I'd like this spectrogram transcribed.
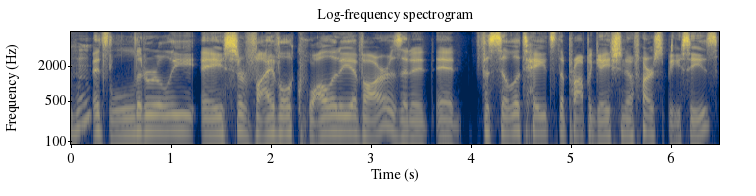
Mhm. It's literally a survival quality of ours, and it, it facilitates the propagation of our species.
